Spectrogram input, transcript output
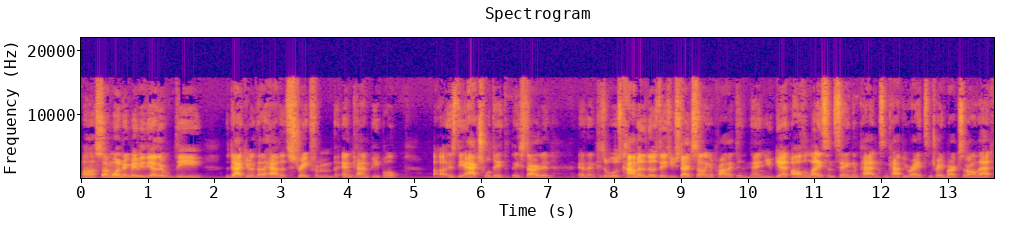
Uh, so I'm wondering maybe the other the the document that I have that's straight from the Encon people uh, is the actual date that they started, and then because it was common in those days, you start selling a product and then you get all the licensing and patents and copyrights and trademarks and all that.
